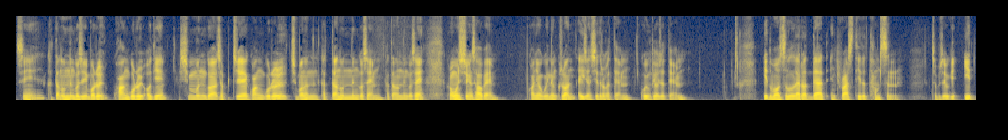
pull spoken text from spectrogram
시 갖다 놓는 거지. 뭐를 광고를 어디에 신문과 잡지에 광고를 집어넣는 갖다 놓는 것에 갖다 놓는 것에 그런 원시적인 사업에 관여하고 있는 그런 에이전시에 들어갔대. 고용되어졌대. It was a letter that interested Thompson. 자 보자 여기 it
